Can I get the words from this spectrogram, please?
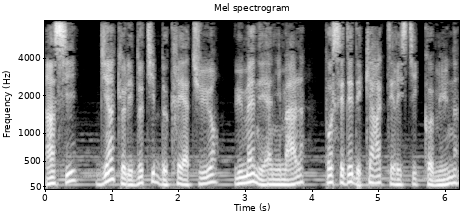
Ainsi, bien que les deux types de créatures, humaines et animales, possédaient des caractéristiques communes,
